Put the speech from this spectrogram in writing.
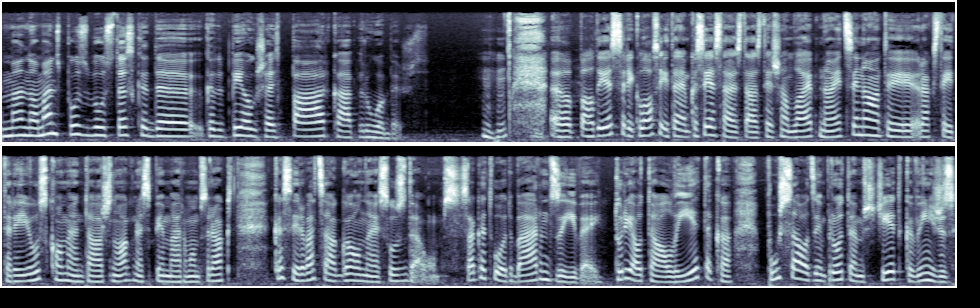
man, no manas puses būs tas, kad, eh, kad pieaugušais pārkāpj robežas. Mm -hmm. Paldies arī klausītājiem, kas iesaistās. Tiešām laipni aicināti rakstīt arī jūsu komentārus. No Agnes, piemēram, mums raksta, kas ir vecāka galvenais uzdevums - sagatavot bērnu dzīvei. Tur jau tā lieta, ka pusaudzim, protams, šķiet, ka viņš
